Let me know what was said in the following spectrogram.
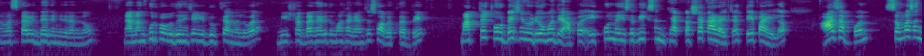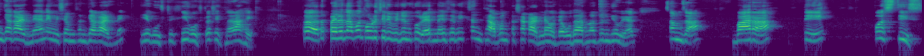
नमस्कार विद्यार्थी मित्रांनो. ज्ञानांकुर प्रबोधनीच्या युट्यूब चॅनलवर मी श्रद्धा घरे तुम्हा सगळ्यांचं स्वागत करते. मागच्या छोट्याशा व्हिडिओमध्ये आपण एकूण नैसर्गिक संख्या कशा काढायच्या ते पाहिलं. आज आपण समसंख्या काढणे आणि विषम संख्या काढणे ही गोष्ट ही गोष्ट शिकणार आहे. तर पहिल्यांदा आपण थोडीशी रिव्हिजन करूयात. नैसर्गिक संख्या आपण कशा काढल्या होत्या? उदाहरणातून घेऊयात. समजा बारा ते पस्तीस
